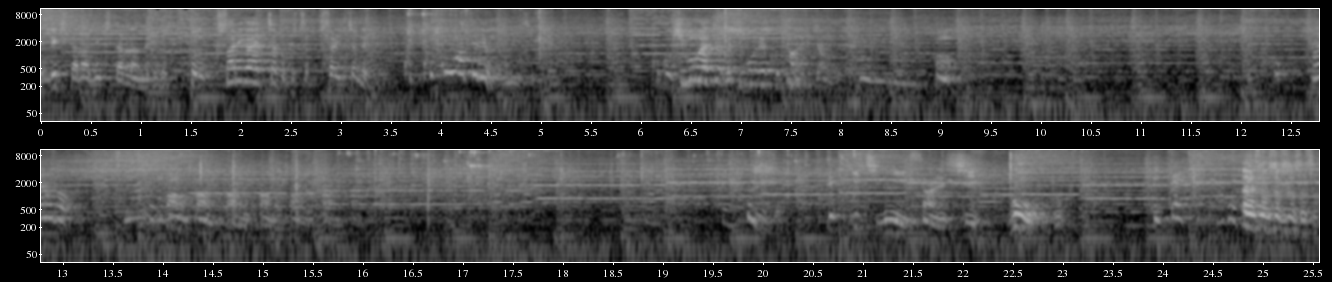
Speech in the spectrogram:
でできたらできたらなんだけどこの鎖がやっちゃうと鎖鎖いっちゃうんでこここを当てるようにいいんですよ。ここ紐をやっちゃうと紐でこっちまでいっちゃうんで、このなるほど。パンパンパンパンパンパンそうそうそうで五六一回あそうそうそうそうそう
